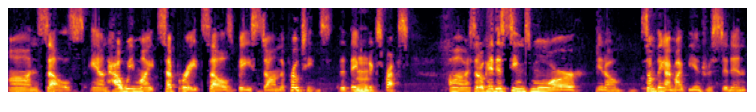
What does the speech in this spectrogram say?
on cells and how we might separate cells based on the proteins that they mm. would hmm. express. Uh, I said, okay, this seems more, you know, something I might be interested in.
